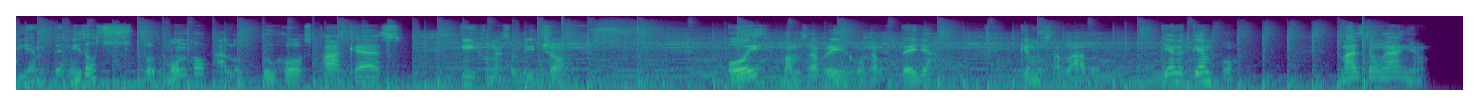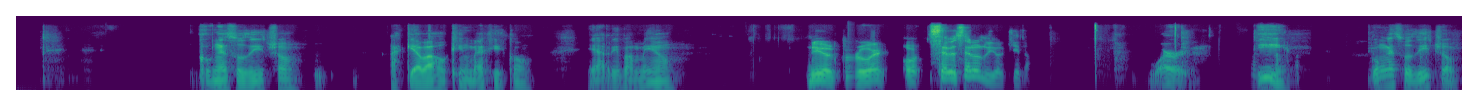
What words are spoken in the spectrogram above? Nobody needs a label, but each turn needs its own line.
Bienvenidos todo el mundo a los Brujos Podcast. Y con eso dicho, hoy vamos a abrir una botella que hemos hablado. Tiene tiempo, más de un año. Con eso dicho, aquí abajo aquí en México y arriba mío,
New York Brewer o cervecero neoyorquino.
Word. Y con eso dicho,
